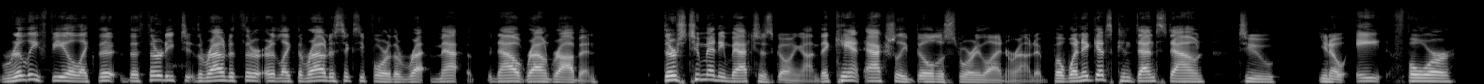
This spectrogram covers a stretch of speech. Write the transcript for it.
really feel like the the 32 the round of third uh, like the round of 64 the now round robin there's too many matches going on. They can't actually build a storyline around it. But when it gets condensed down to, you know, eight, four,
